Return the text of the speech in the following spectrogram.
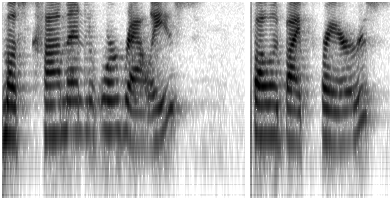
Most common were rallies, followed by prayers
